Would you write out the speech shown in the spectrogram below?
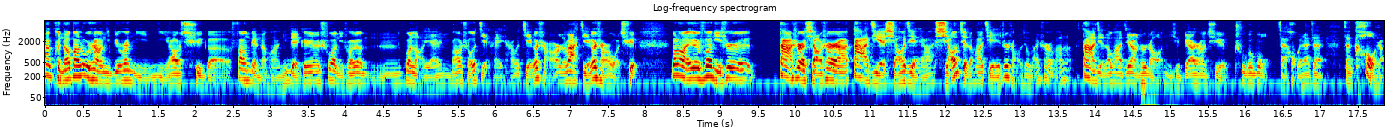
那捆到半路上，你比如说你你要去个方便的话，你得跟人说，你说嗯，关老爷，你把我手解开一下，我解个手，对吧？解个手我去。关老爷就说你是大事儿小事儿啊，大姐小姐呀，小姐的话解一只手就完事儿完了，大姐的话解两只手，你去边上去出个供，再回来再再扣上，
